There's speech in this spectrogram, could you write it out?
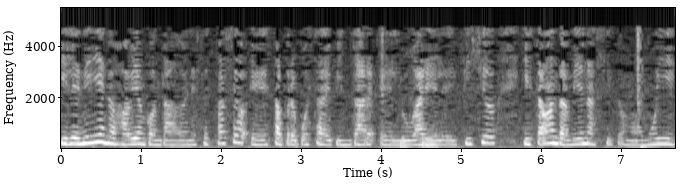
Y niñas nos habían contado en ese espacio eh, esta propuesta de pintar el lugar y el edificio y estaban también así como muy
